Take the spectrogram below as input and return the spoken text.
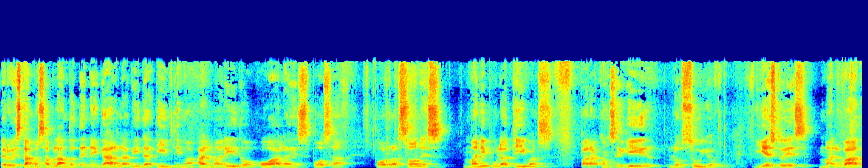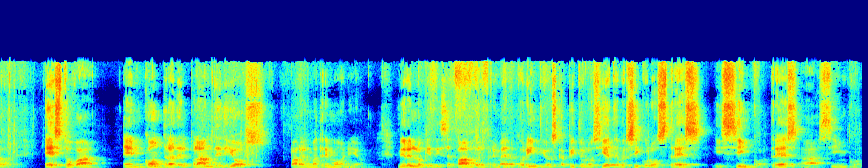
pero estamos hablando de negar la vida íntima al marido o a la esposa por razones manipulativas para conseguir lo suyo. Y esto es malvado. Esto va en contra del plan de Dios para el matrimonio. Miren lo que dice Pablo en 1 Corintios capítulo 7 versículos 3 y 5, 3 a 5.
